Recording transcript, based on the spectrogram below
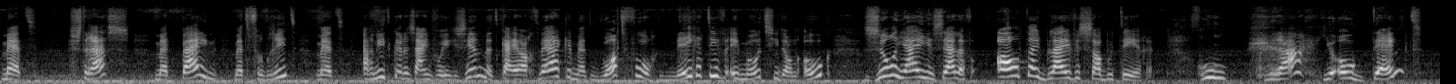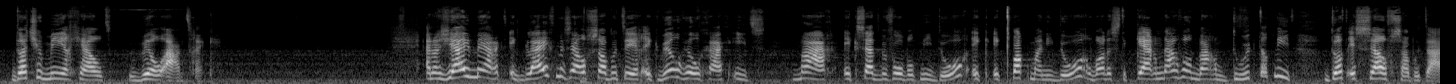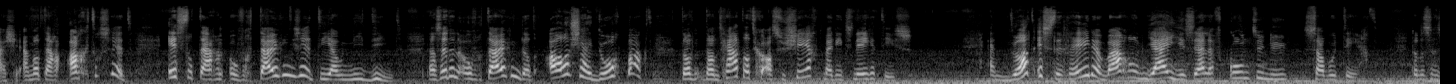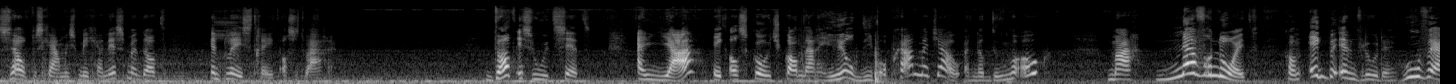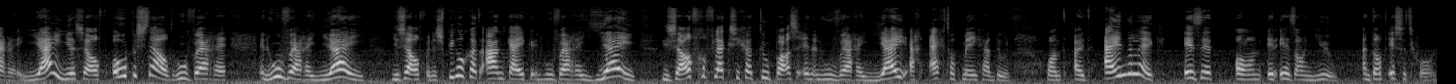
met stress, met pijn, met verdriet, met er niet kunnen zijn voor je gezin, met keihard werken, met wat voor negatieve emotie dan ook, zul jij jezelf altijd blijven saboteren. Hoe graag je ook denkt dat je meer geld wil aantrekken. En als jij merkt, ik blijf mezelf saboteren, ik wil heel graag iets, maar ik zet bijvoorbeeld niet door. Ik, ik pak maar niet door. Wat is de kern daarvan? Waarom doe ik dat niet? Dat is zelfsabotage. En wat daarachter zit, is dat daar een overtuiging zit die jou niet dient. Daar zit een overtuiging dat als jij doorpakt, dan, dan gaat dat geassocieerd met iets negatiefs. En dat is de reden waarom jij jezelf continu saboteert. Dat is een zelfbeschermingsmechanisme dat in place treedt, als het ware. Dat is hoe het zit. En ja, ik als coach kan daar heel diep op gaan met jou. En dat doen we ook. Maar never nooit kan ik beïnvloeden hoe verre jij jezelf openstelt. Hoe verre, in hoeverre jij jezelf in de spiegel gaat aankijken. In hoeverre jij die zelfreflectie gaat toepassen. En in hoeverre jij er echt wat mee gaat doen. Want uiteindelijk is it on, it is on you. En dat is het gewoon.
